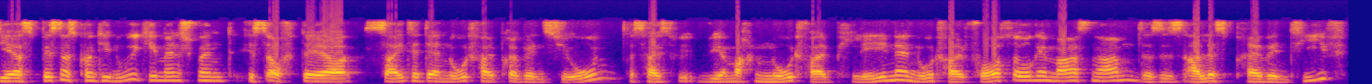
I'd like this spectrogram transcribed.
Das Business Continuity Management ist auf der Seite der Notfallprävention. Das heißt, wir machen Notfallpläne, Notfallvorsorgemaßnahmen. Das ist alles präventiv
